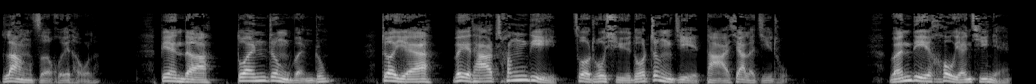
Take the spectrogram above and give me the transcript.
浪子回头了，变得端正稳重，这也为他称帝做出许多政绩打下了基础。文帝后元七年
